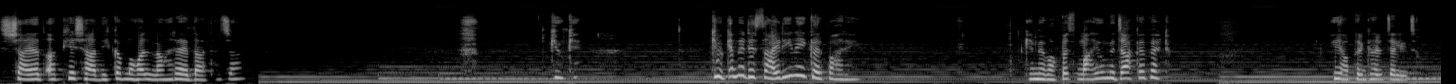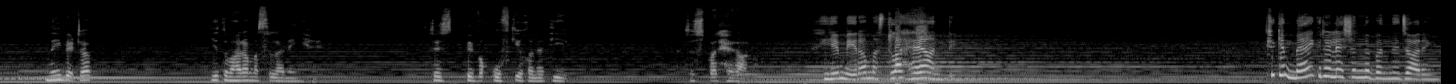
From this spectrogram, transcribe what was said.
शायद अब ये शादी का माहौल ना रहे दादा जान क्योंकि क्योंकि मैं डिसाइड ही नहीं कर पा रही कि मैं वापस मायू में जाकर बैठू या फिर घर चली जाऊँ। नहीं बेटा ये तुम्हारा मसला नहीं है। तो इस बेवकूफ़ की गलती है तो उस पर हैरान हूँ। ये मेरा मसला है, आंटी। क्योंकि मैं एक रिलेशन में बनने जा रही हूँ।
